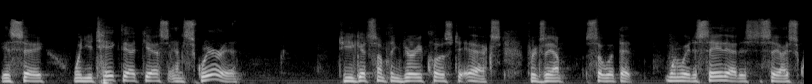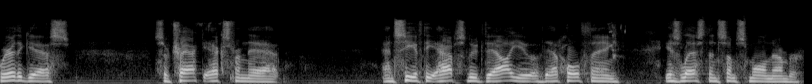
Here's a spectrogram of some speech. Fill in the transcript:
is say, when you take that guess and square it, do you get something very close to x? For example, so what that one way to say that is to say I square the guess, subtract x from that, and see if the absolute value of that whole thing is less than some small number,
